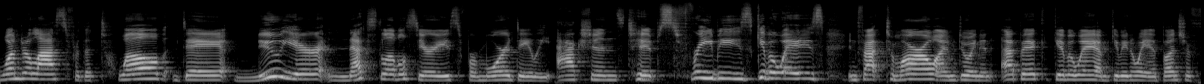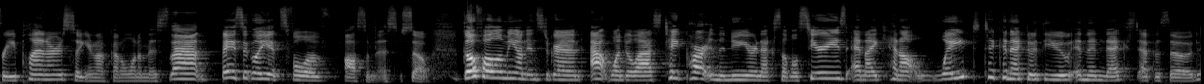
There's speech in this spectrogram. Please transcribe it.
Wonderlass for the 12 day New Year Next Level series for more daily actions, tips, freebies, giveaways. In fact, tomorrow I'm doing an epic giveaway. I'm giving away a bunch of free planners, so you're not going to want to miss that. Basically, it's full of awesomeness. So go follow me on Instagram at Wonderlass. Take part in the New Year Next Level series, and I cannot wait to connect with you in the next episode.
